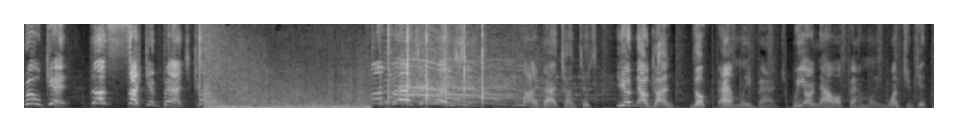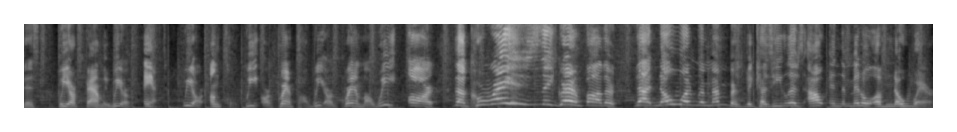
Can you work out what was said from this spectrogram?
will get the second badge. Congratulations, my badge hunters. You have now gotten the family badge. We are now a family. Once you get this, we are family. We are aunt. We are uncle. We are grandpa. We are grandma. We are the crazy grandfather that no one remembers because he lives out in the middle of nowhere.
